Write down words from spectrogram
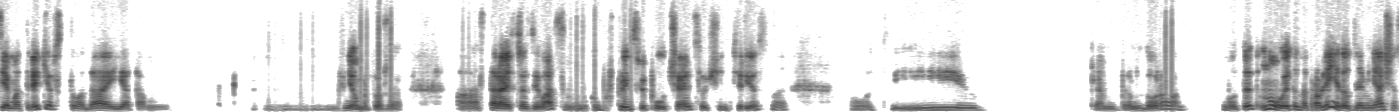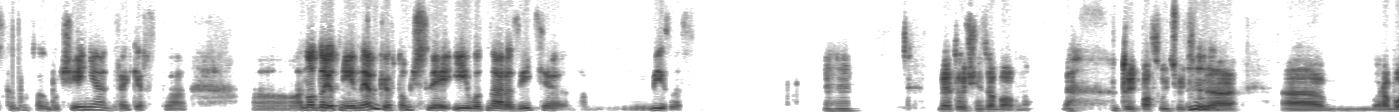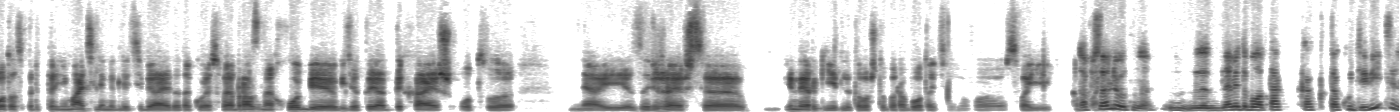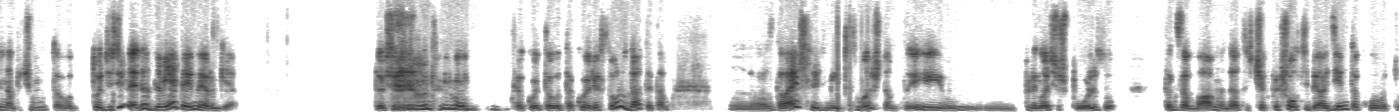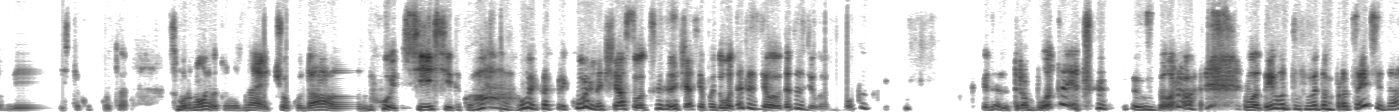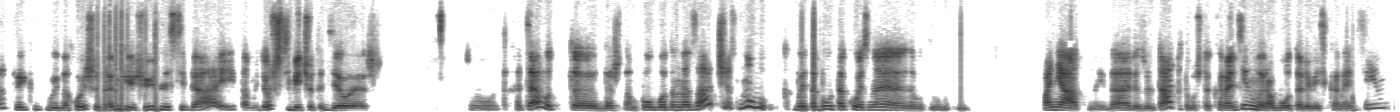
тема трекерства, да, и я там в нем тоже а, стараюсь развиваться. Ну, как бы, в принципе, получается очень интересно. Вот. И прям, прям здорово. Вот это, ну, это направление, это для меня сейчас как бы обучение, дрекерство. А, оно дает мне энергию, в том числе и вот на развитие там, бизнеса. Угу. Да, это очень забавно. То есть, по сути, у тебя а, работа с предпринимателями для тебя это такое своеобразное хобби, где ты отдыхаешь от Э, и заряжаешься энергией для того, чтобы работать в своей компании. Абсолютно. Для меня это было так, как, так удивительно, почему-то вот, то действительно, это для меня это энергия. То есть ну, какой-то вот такой ресурс, да, ты там разговариваешь с людьми, ты смотришь, там, ты приносишь пользу так забавно, да, то есть человек пришел к тебе один такой вот, весь такой какой-то смурной, вот он не знает, что, куда, он выходит с сессии, такой, а, ой, как прикольно, сейчас вот, сейчас я пойду вот это сделаю, вот это сделаю. Вот как, это работает, здорово. Вот, и вот в этом процессе, да, ты как бы находишь энергию еще и для себя, и там идешь себе что-то делаешь. Вот. Хотя вот э, даже там полгода назад, честно, ну, как бы это был такой, знаешь, вот, понятный, да, результат, потому что карантин, мы работали весь карантин,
